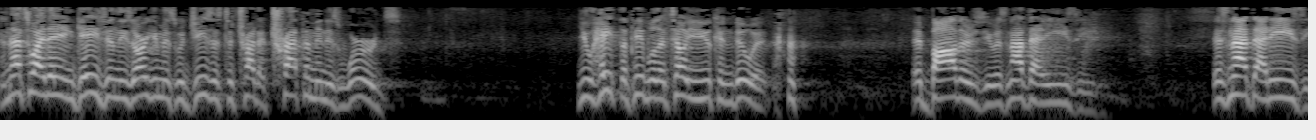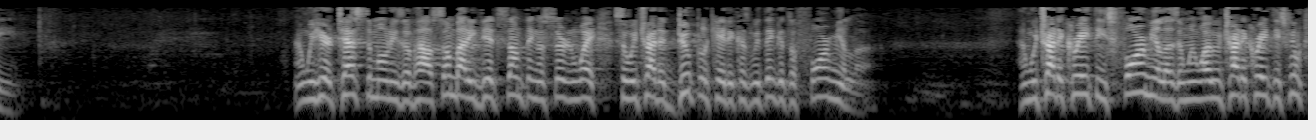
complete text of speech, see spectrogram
And that's why they engage in these arguments with Jesus to try to trap him in his words. You hate the people that tell you you can do it. it bothers you. It's not that easy. It's not that easy. And we hear testimonies of how somebody did something a certain way, so we try to duplicate it because we think it's a formula. And we try to create these formulas, and when we try to create these formulas,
